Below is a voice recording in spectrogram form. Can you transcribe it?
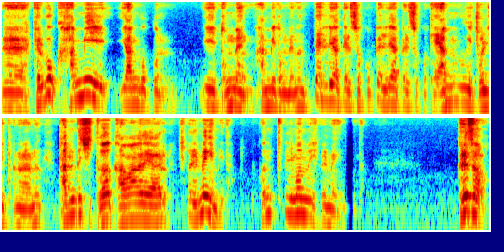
에, 결국 한미 양국군 이 동맹, 한미 동맹은 뗄래야 뗄 수 없고 뺄래야 뺄 수 없고 대한민국이 존립하는 한은 반드시 더 강화해야 할 혈맹입니다. 그건 틀림없는 혈맹입니다. 그래서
